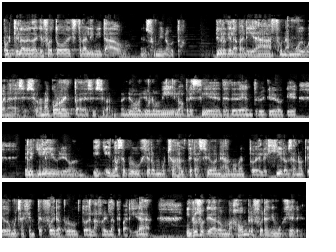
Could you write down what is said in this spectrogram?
porque la verdad que fue todo extralimitado en su minuto. Yo creo que la paridad fue una muy buena decisión, una correcta decisión. Yo, lo vi, lo aprecié desde dentro y creo que el equilibrio, y, no se produjeron muchas alteraciones al momento de elegir, o sea, no quedó mucha gente fuera producto de las reglas de paridad. Incluso quedaron más hombres fuera que mujeres.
